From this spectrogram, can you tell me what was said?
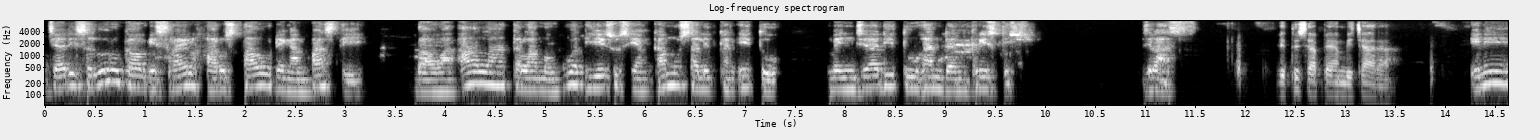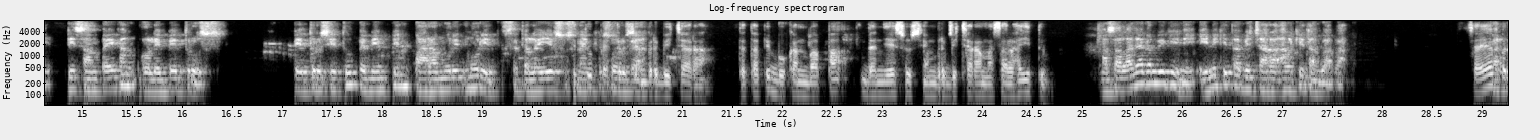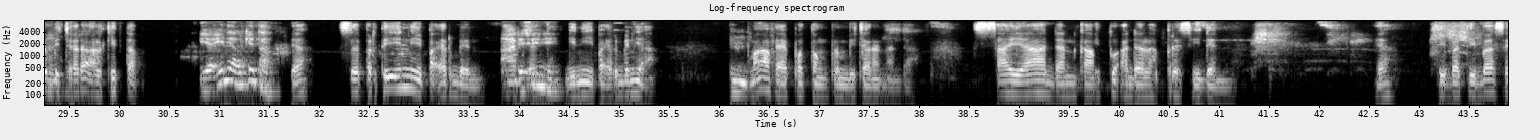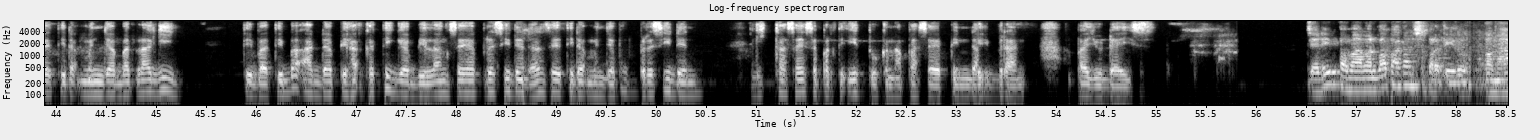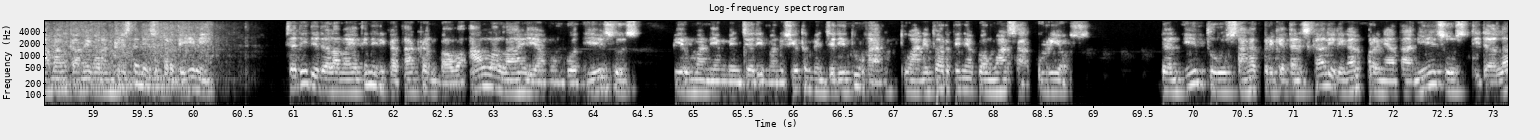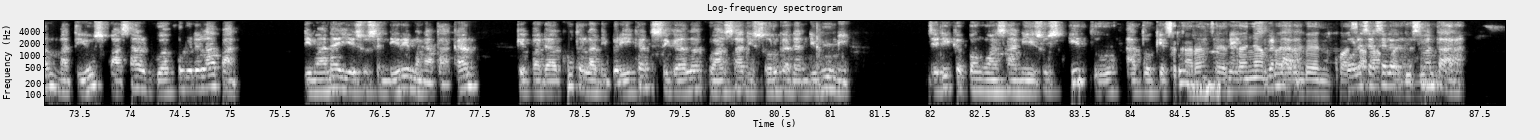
Jadi seluruh kaum Israel harus tahu dengan pasti bahwa Allah telah membuat Yesus yang kamu salibkan itu menjadi Tuhan dan Kristus. Jelas. Itu siapa yang bicara? Ini disampaikan oleh Petrus. Petrus itu pemimpin para murid-murid setelah Yesus itu naik ke Petrus yang berbicara, tetapi bukan Bapak dan Yesus yang berbicara masalah itu. Masalahnya kan begini, ini kita bicara Alkitab, Bapak. Saya Karena, berbicara Alkitab. Ya, ini Alkitab. Ya, seperti ini Pak Erben. Ah, di ya, sini. Gini Pak Erben ya. Hmm. Maaf saya potong pembicaraan Anda saya dan kamu itu adalah presiden. Ya, tiba-tiba saya tidak menjabat lagi. Tiba-tiba ada pihak ketiga bilang saya presiden dan saya tidak menjabat presiden. Jika saya seperti itu, kenapa saya pindah Ibran apa Yudais? Jadi pemahaman Bapak kan seperti itu. Pemahaman kami orang Kristen ya seperti ini. Jadi di dalam ayat ini dikatakan bahwa Allah lah yang membuat Yesus firman yang menjadi manusia itu menjadi Tuhan, Tuhan itu artinya penguasa, kurios. Dan itu sangat berkaitan sekali dengan pernyataan Yesus di dalam Matius pasal 28, di mana Yesus sendiri mengatakan, kepadaku telah diberikan segala kuasa di surga dan di bumi. Jadi kepenguasaan Yesus itu atau ketuhanan Sekarang saya tanya sebentar, Pak Ben, kuasa boleh saya apa sebentar.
